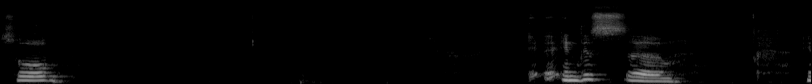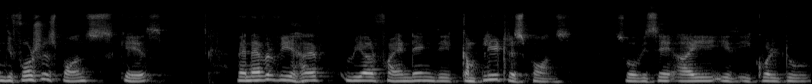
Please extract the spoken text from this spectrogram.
So in this, um, in the force response case, whenever we have, we are finding the complete response. So we say I is equal to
